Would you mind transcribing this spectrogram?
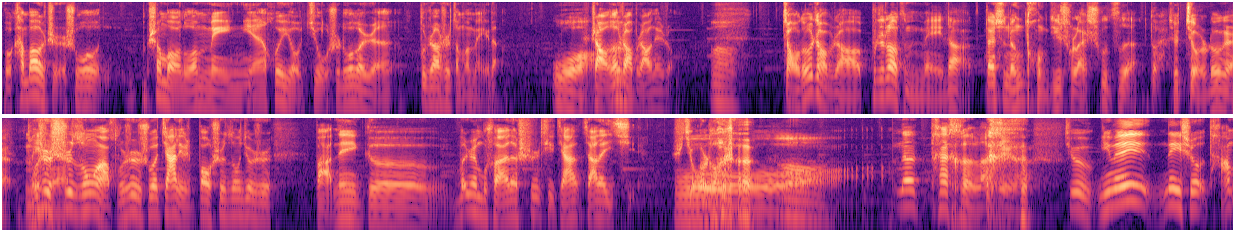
我看报纸说圣保罗每年会有九十多个人不知道是怎么没的，哇，找都找不着那种。嗯，找都找不着，不知道怎么没的，但是能统计出来数字，对就九十多个人，不是失踪啊，不是说家里报失踪，就是把那个认不出来的尸体加加在一起，是九十多个。哦，那太狠了，这个。就因为那时候他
